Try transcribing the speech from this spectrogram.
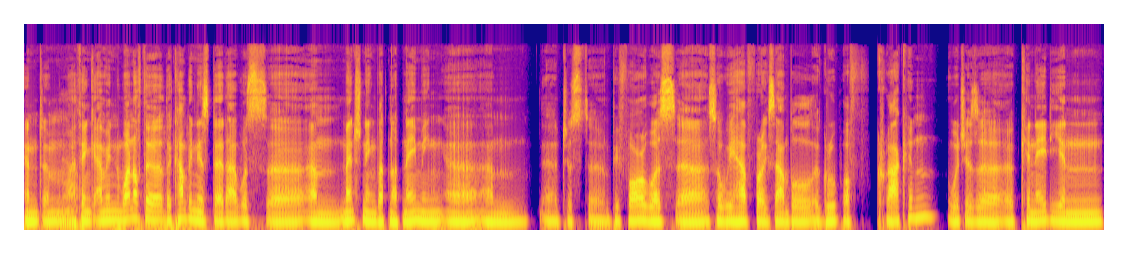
And um, yeah. I think I mean one of the the companies that I was uh, um, mentioning but not naming uh, um, uh, just uh, before was uh, so we have for example a group of Kraken, which is a, a Canadian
